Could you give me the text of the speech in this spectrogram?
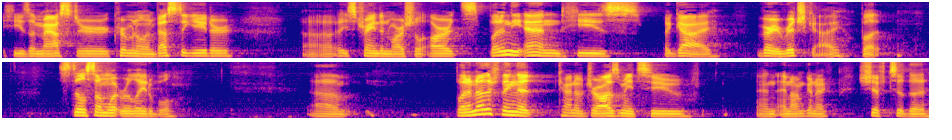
he's a master criminal investigator. Uh, he's trained in martial arts. But in the end, he's a guy, a very rich guy, but still somewhat relatable. Um, but another thing that kind of draws me to, and, and I'm going to shift to the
